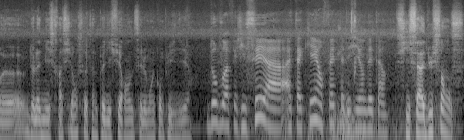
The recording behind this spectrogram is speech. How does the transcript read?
euh, de l'administration soit un peu différente, c'est le moins qu'on puisse dire. Donc vous réfléchissez à attaquer en fait la décision de l'État? Si ça a du sens.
